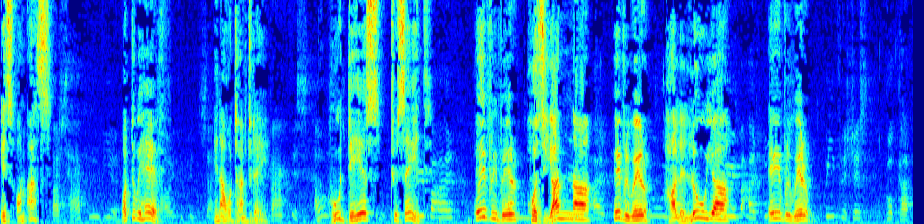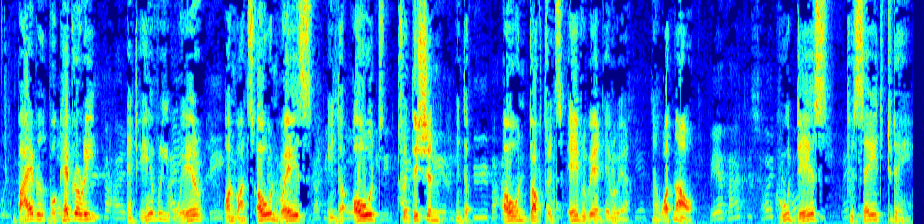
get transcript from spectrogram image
is on us. What do we have in our time today? Who dares to say it? Everywhere, Hosanna, everywhere, Hallelujah, everywhere, Bible vocabulary, and everywhere on one's own ways, in the old tradition, in the own doctrines, everywhere and everywhere. Now, what now? Who dares to say it today?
